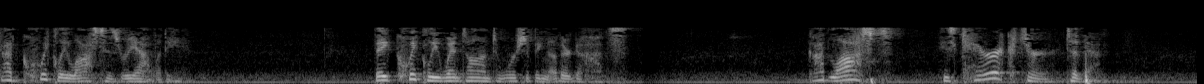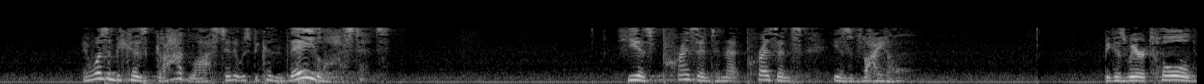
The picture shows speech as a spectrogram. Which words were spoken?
God quickly lost his reality. They quickly went on to worshiping other gods. God lost his character to them. It wasn't because God lost it, it was because they lost it. He is present, and that presence is vital. Because we are told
